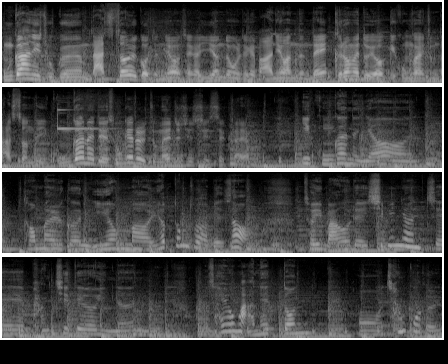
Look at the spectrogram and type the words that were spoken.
공간이 조금 낯설거든요. 제가 이현동을 되게 많이 왔는데 그럼에도 여기 공간이 좀 낯선데 이 공간에 대해 소개를 좀 해주실 수 있을까요? 이 공간은요. 더 맑은 이연마을 협동조합에서 저희 마을에 12년째 방치되어 있는 어, 사용 안 했던 어, 창고를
